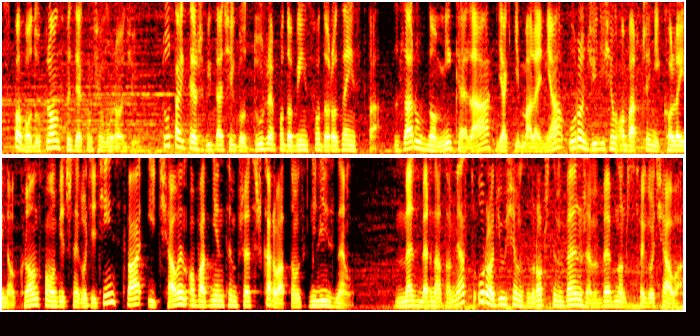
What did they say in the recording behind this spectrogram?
Z powodu klątwy, z jaką się urodził. Tutaj też widać jego duże podobieństwo do rodzeństwa. Zarówno Mikela, jak i Malenia urodzili się obarczeni kolejno klątwą wiecznego dzieciństwa i ciałem owładniętym przez szkarłatną zgniliznę. Mezmer natomiast urodził się z mrocznym wężem wewnątrz swego ciała.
